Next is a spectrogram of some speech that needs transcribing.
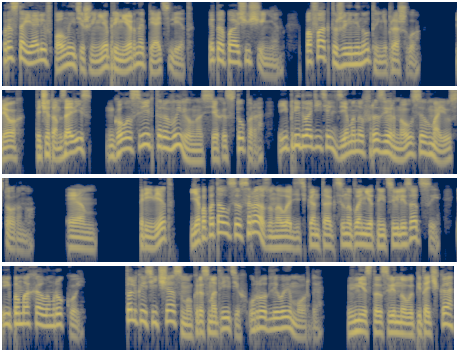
Простояли в полной тишине примерно пять лет. Это по ощущениям. По факту же и минуты не прошло. «Лех, ты что там завис?» Голос Виктора вывел нас всех из ступора, и предводитель демонов развернулся в мою сторону. «Эм, привет?» Я попытался сразу наладить контакт с инопланетной цивилизацией и помахал им рукой. Только сейчас мог рассмотреть их уродливые морды. Вместо свиного пятачка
